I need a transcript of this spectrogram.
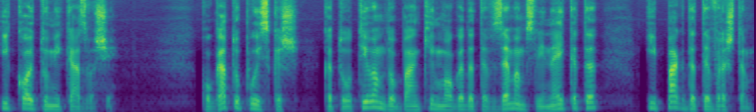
и който ми казваше «Когато поискаш, като отивам до банки, мога да те вземам с линейката и пак да те връщам».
